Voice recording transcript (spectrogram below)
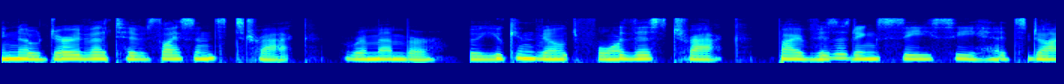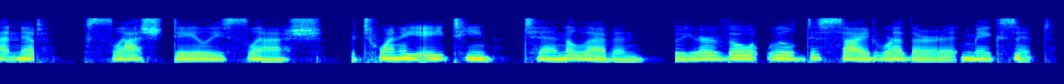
no derivatives licensed track. Remember, you can vote for this track by visiting cchits.net slash daily slash 2018 1011. Your vote will decide whether it makes it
